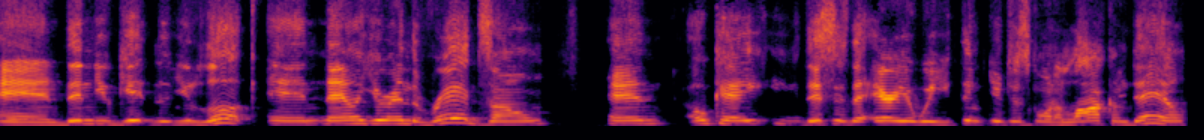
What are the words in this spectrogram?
And then you get you look, and now you're in the red zone. And okay, this is the area where you think you're just going to lock them down.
